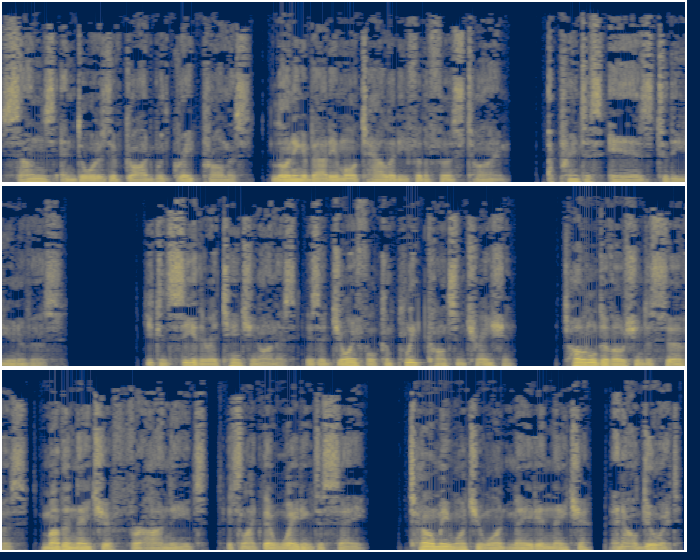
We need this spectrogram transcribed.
sons and daughters of God with great promise, learning about immortality for the first time, apprentice heirs to the universe. You can see their attention on us is a joyful, complete concentration, total devotion to service, Mother Nature for our needs. It's like they're waiting to say, Tell me what you want made in nature, and I'll do it.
